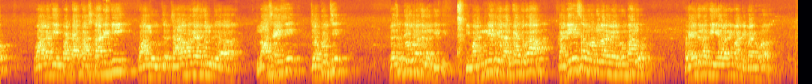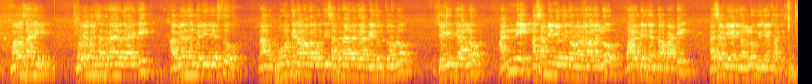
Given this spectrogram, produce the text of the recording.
వాళ్ళకి పడ్డ కష్టానికి వాళ్ళు చాలా మంది రైతులు లాస్ అయింది జబ్బు వచ్చి ప్లస్ దిగుమతి తగ్గింది. ఇవన్నిటికి తగ్గట్టుగా కనీసం రెండున్నర వేల రూపాయలు రైతులకు ఇవ్వాలని మా డిమాండ్ కూడా మరోసారి మోరేపల్లి సత్యనారాయణ గారికి అభినందనలు తెలియజేస్తూ నాకు పూర్తి నమ్మకం ఉంది సత్యనారాయణ గారి నేతృత్వంలో జగిత్యాల్లో అన్ని అసెంబ్లీ నియోజకవర్గాలలో భారతీయ జనతా పార్టీ అసెంబ్లీ ఎన్నికలలో విజయం సాధిస్తుంది.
